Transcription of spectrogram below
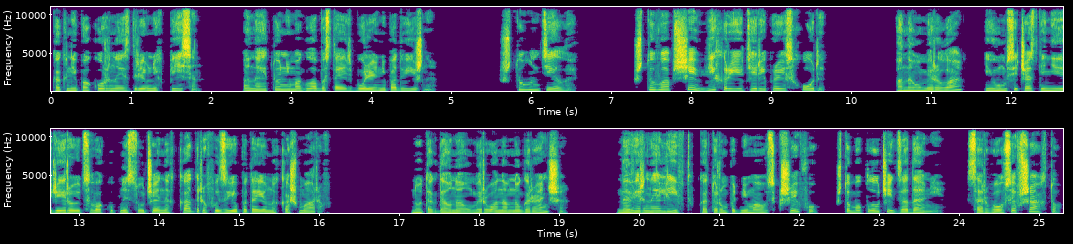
как непокорная из древних песен, она и то не могла бы стоять более неподвижно. Что он делает? Что вообще в вихре Ютери происходит? Она умерла, и ум сейчас генерирует совокупность случайных кадров из ее потаенных кошмаров. Но тогда она умерла намного раньше. Наверное, лифт, в котором поднималась к шефу, чтобы получить задание, сорвался в шахту,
